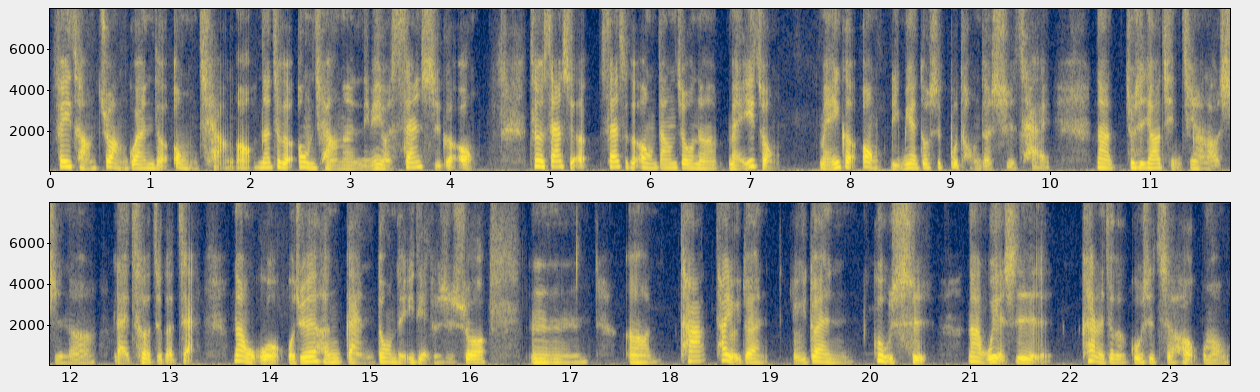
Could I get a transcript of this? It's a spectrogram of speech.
非常壮观的瓮墙哦，那这个瓮墙呢，里面有三十个瓮，这个三十三十个瓮当中呢，每一种。每一个瓮里面都是不同的食材，那就是邀请金兰老师呢来测这个展。那我我觉得很感动的一点就是说，嗯嗯、他他有一段有一段故事。那我也是看了这个故事之后，我们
